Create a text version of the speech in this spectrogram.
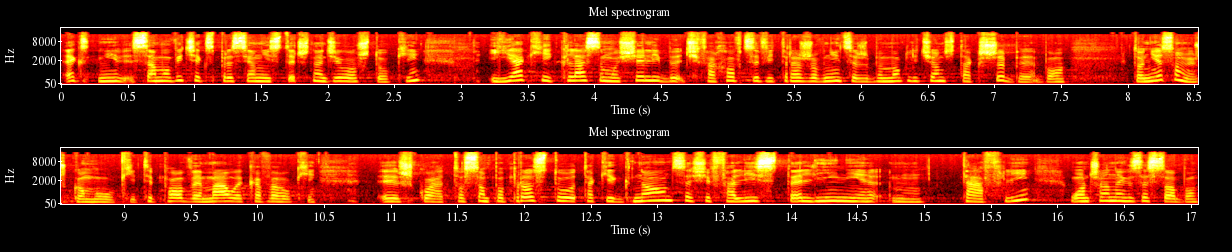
eks, niesamowicie ekspresjonistyczne dzieło sztuki i jakiej klasy musieli być fachowcy witrażownicy, żeby mogli ciąć tak szyby, bo to nie są już gomułki, typowe, małe kawałki y, szkła. To są po prostu takie gnące się faliste linie mm, tafli łączonych ze sobą.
